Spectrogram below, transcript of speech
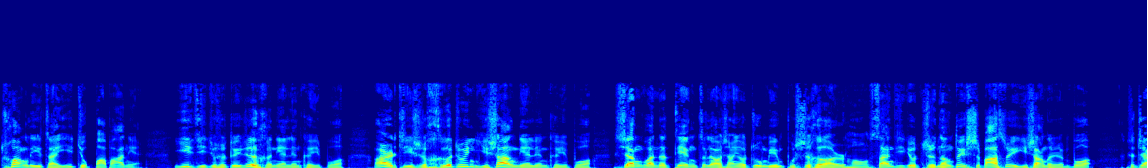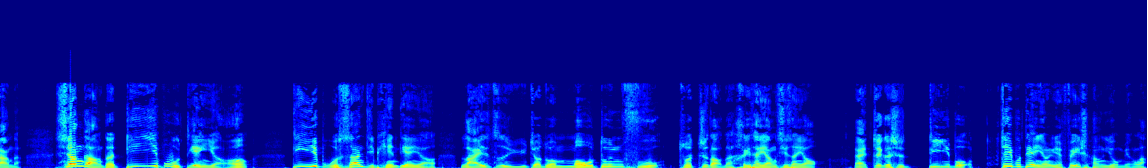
创立在一九八八年，一级就是对任何年龄可以播，二级是核准以上年龄可以播，相关的电影资料上要注明不适合儿童，三级就只能对十八岁以上的人播。是这样的，香港的第一部电影，第一部三级片电影来自于叫做牟敦福所执导的《黑太阳七三幺》，哎，这个是第一部。这部电影也非常有名了。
